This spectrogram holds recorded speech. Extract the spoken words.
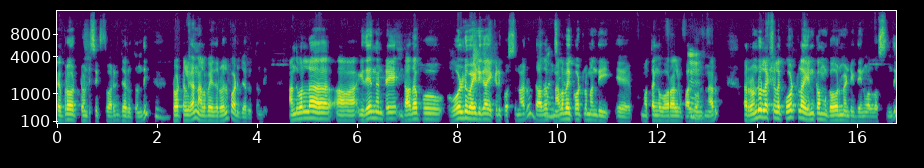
ఫిబ్రవరి ట్వంటీ సిక్స్త్ వరకు జరుగుతుంది. టోటల్గా నలభై ఐదు రోజుల పాటు జరుగుతుంది. అందువల్ల ఇదేంటంటే దాదాపు వరల్డ్ వైడ్గా ఇక్కడికి వస్తున్నారు. దాదాపు. నలభై కోట్ల మంది మొత్తంగా ఓవరాల్గా పాల్గొంటున్నారు. రెండు లక్షల కోట్ల ఇన్కమ్ గవర్నమెంట్కి దీనివల్ల వస్తుంది.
